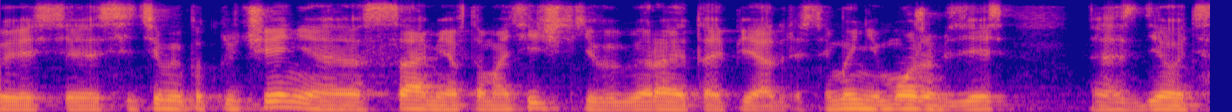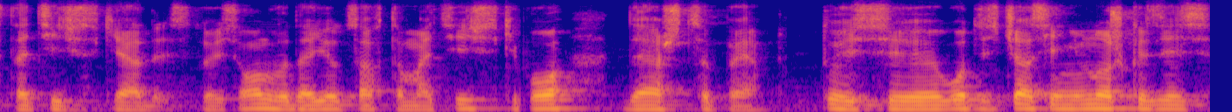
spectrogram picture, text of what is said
то есть э, сетевые подключения сами автоматически выбирают IP-адрес, и мы не можем здесь э, сделать статический адрес, то есть он выдается автоматически по DHCP. То есть э, вот сейчас я немножко здесь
